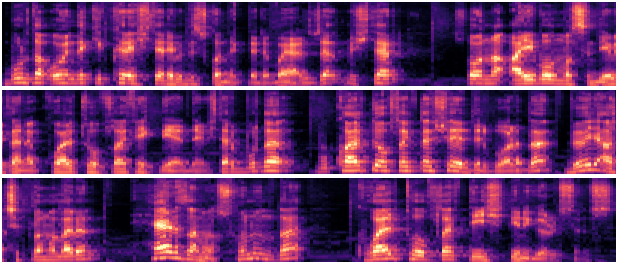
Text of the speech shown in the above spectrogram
Burada oyundaki crashleri ve disconnectleri bayağı düzeltmişler. Sonra ayıp olmasın diye bir tane quality of life ekleyen demişler. Burada bu quality of life'da şöyledir bu arada. Böyle açıklamaların her zaman sonunda quality of life değişikliğini görürsünüz.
